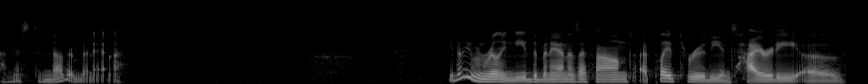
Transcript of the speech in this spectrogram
I missed another banana. You don't even really need the bananas I found. I played through the entirety of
